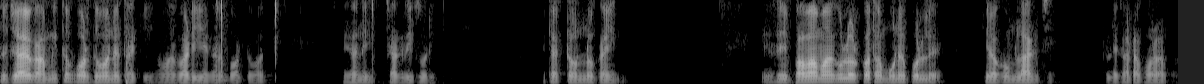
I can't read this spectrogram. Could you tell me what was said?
তো যাই হোক, আমি তো বর্ধমানে থাকি, আমার বাড়ি এখানে বর্ধমানে। এখানেই চাকরি করি। সেটা একটা অন্য কাহিনী। সেই বাবা মাগুলোর কথা মনে পড়লে কীরকম লাগছে লেখাটা পড়ার পর?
